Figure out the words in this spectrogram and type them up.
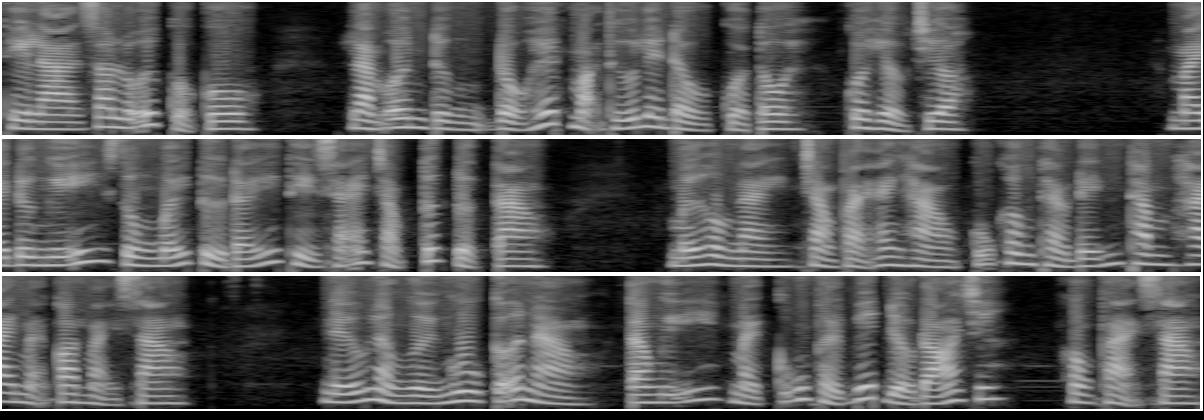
thì là do lỗi của cô. Làm ơn đừng đổ hết mọi thứ lên đầu của tôi, cô hiểu chưa? Mày đừng nghĩ dùng mấy từ đấy thì sẽ chọc tức được tao. Mấy hôm nay chẳng phải anh Hào cũng không thèm đến thăm hai mẹ con mày sao? Nếu là người ngu cỡ nào, tao nghĩ mày cũng phải biết điều đó chứ, không phải sao?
